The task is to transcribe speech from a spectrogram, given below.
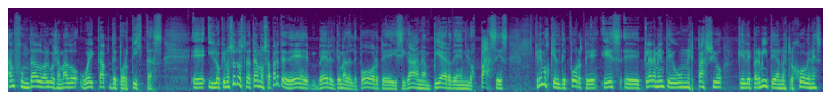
han fundado algo llamado Wake Up Deportistas. Eh, y lo que nosotros tratamos, aparte de ver el tema del deporte y si ganan, pierden, los pases, creemos que el deporte es eh, claramente un espacio que le permite a nuestros jóvenes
